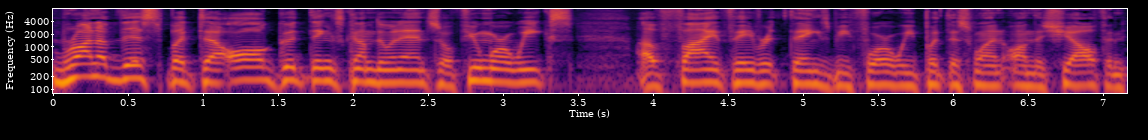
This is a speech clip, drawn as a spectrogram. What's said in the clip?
run of this, but uh, all good things come to an end. So a few more weeks of five favorite things before we put this one on the shelf and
